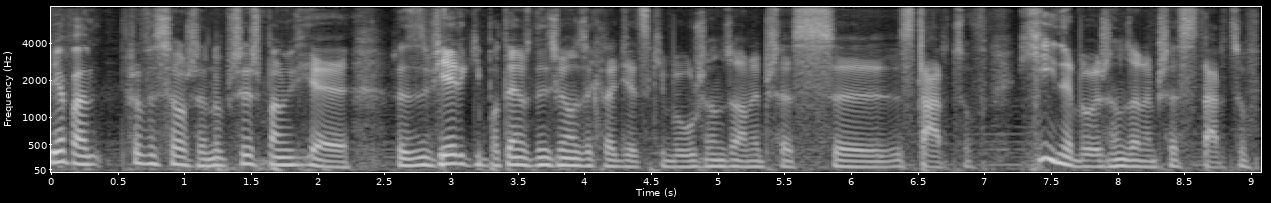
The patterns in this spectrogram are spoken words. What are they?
wie pan, Profesorze, no przecież pan wie, że z- wielki, potężny Związek Radziecki był rządzony przez y, starców. Chiny były rządzone przez starców.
